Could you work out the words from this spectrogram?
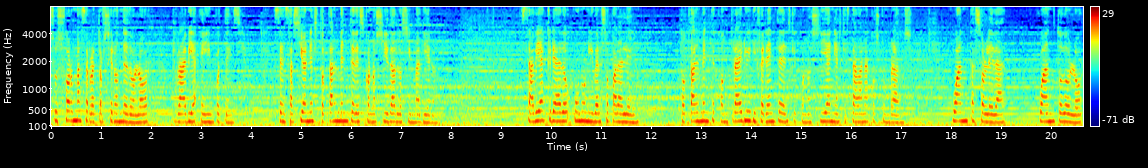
Sus formas se retorcieron de dolor, rabia e impotencia. Sensaciones totalmente desconocidas los invadieron se había creado un universo paralelo, totalmente contrario y diferente del que conocían y al que estaban acostumbrados. Cuánta soledad, cuánto dolor.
